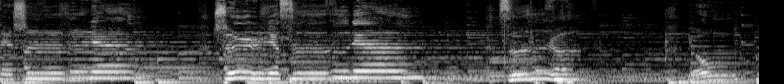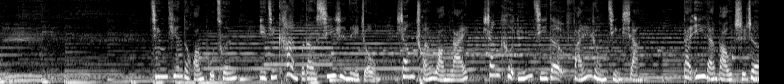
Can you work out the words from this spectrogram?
念思念，思念思念，思人。天的黄埔村已经看不到昔日那种商船往来、商客云集的繁荣景象，但依然保持着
